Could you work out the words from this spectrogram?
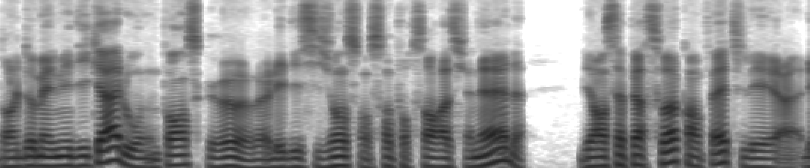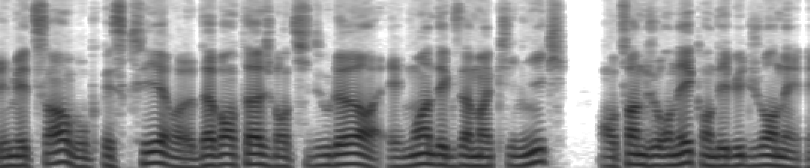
Dans le domaine médical, où on pense que les décisions sont 100% rationnelles, on s'aperçoit qu'en fait, les, euh, médecins vont prescrire euh, davantage d'antidouleurs et moins d'examens cliniques en fin de journée qu'en début de journée.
